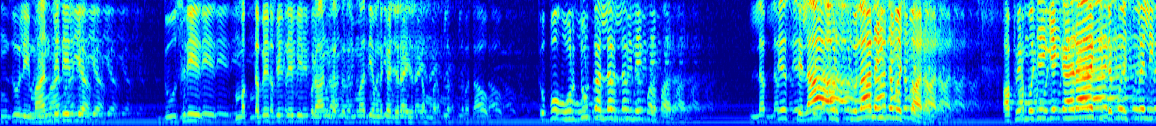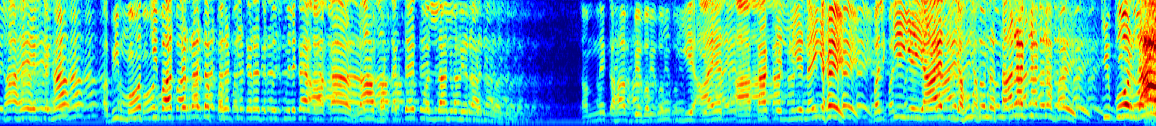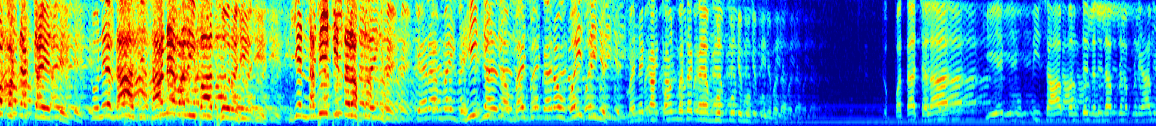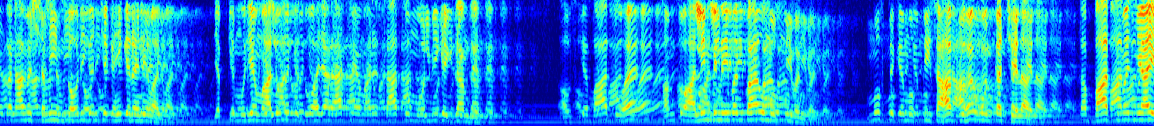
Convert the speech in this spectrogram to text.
कंजुल ईमान भी दे दिया। दूसरी मकतबे फ़िक्र भी कुरान का तर्जुमा दिया। हमने कहा, जरा इसका मतलब बताओ। तो वो उर्दू का लफ्ज भी नहीं पढ़ पा रहा। लफ्ज सिला और सुला नहीं समझ पा रहा और फिर मुझे ये कह रहा है कि देखो इसमें लिखा है एक जगह, अभी मौत की बात कर रहा था, पलट के कह रहा है, देखो इसमें लिखा है, आका राह भटक गए तो अल्लाह ने उन्हें राह दी। हमने कहा बेवकूफ़ ये आयत आका के लिए नहीं है बल्कि ये आयत यहूद नसारा की तरफ़ है कि वो राह भटक गए थे तो उन्हें राह दिखाने वाली बात हो रही थी। ये नबी की तरफ़ नहीं है। कह रहा मैं यही कह रहा हूँ मैं जो कह रहा हूँ वही सही है। मैंने कहा कौन बता? कहा मुफ़्त के मुफ्ती ने बता तो पता चला कि एक मुफ्ती साहब बनते लल्लापुर अपने आप उनका नाम है शमीम गौरीगंज के कहीं के रहने वाले। जबकि मुझे मालूम है कि 2008 में हमारे साथ वो मौलवी के एग्ज़ाम देते थे। और उसके बाद जो है, हम तो आलिम भी नहीं बन पाए, वो मुफ्ती बन गए। मुफ़्त के मुफ्ती साहब जो है, वो उनका चेला तब बात समझ में आई।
